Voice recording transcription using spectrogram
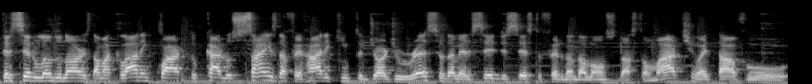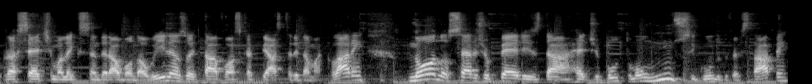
Terceiro, Lando Norris da McLaren. Quarto, Carlos Sainz da Ferrari. Quinto, George Russell da Mercedes. Sexto, Fernando Alonso da Aston Martin. Oitavo, na sétima, Alexander Albon da Williams. Oitavo, Oscar Piastri da McLaren. Nono, Sérgio Pérez da Red Bull, tomou um segundo do Verstappen.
